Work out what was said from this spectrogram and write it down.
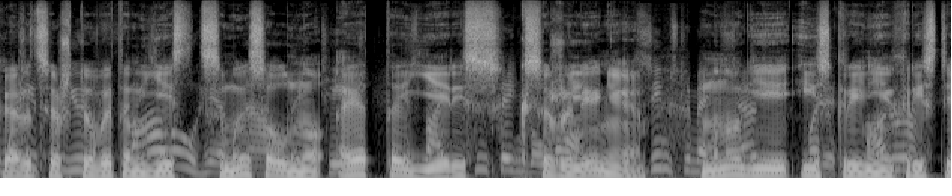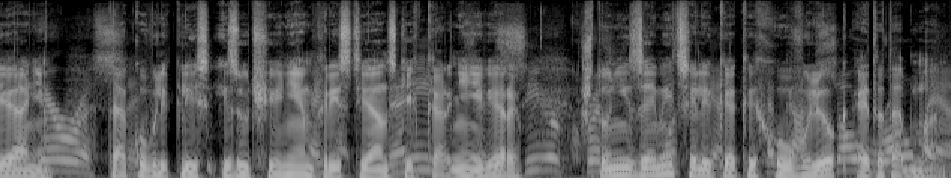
Кажется, что в этом есть смысл, но это ересь. К сожалению, многие искренние христиане так увлеклись изучением христианских корней веры, что не заметили, как их увлек этот обман.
